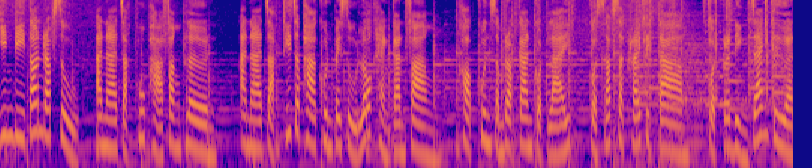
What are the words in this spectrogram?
ยินดีต้อนรับสู่อาณาจักรภูผาฟังเพลิน อาณาจักรที่จะพาคุณไปสู่โลกแห่งการฟัง ขอบคุณสำหรับการกดไลค์ กด Subscribe ติดตาม กดกระดิ่งแจ้งเตือน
